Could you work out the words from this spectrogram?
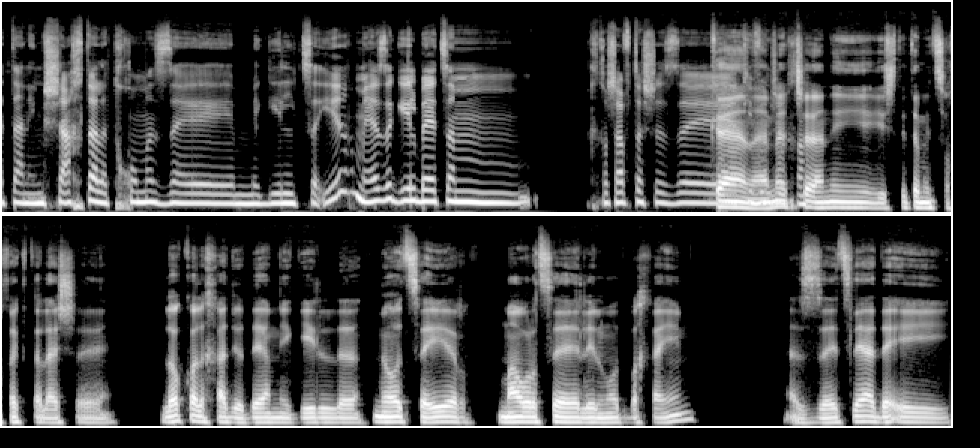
אתה נמשכת לתחום הזה מגיל צעיר? מאיזה גיל בעצם חשבת שזה כן, הכיוון שלך? כן, האמת שאני, אשתי תמיד צוחקת עליי שלא כל אחד יודע מגיל מאוד צעיר מה הוא רוצה ללמוד בחיים. אז אצלי די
